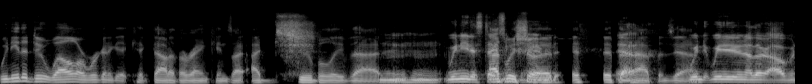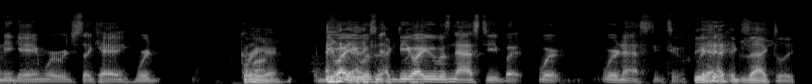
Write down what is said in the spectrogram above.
we need to do well, or we're going to get kicked out of the rankings. I, I do believe that, Mhm. we need to stay as we game. should, if if Yeah. that happens. Yeah, We, we need another Albany game where we're just like, hey, we're come we're on. here. BYU Yeah, was exactly. BYU was nasty, but we're we're nasty too. Yeah, exactly.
